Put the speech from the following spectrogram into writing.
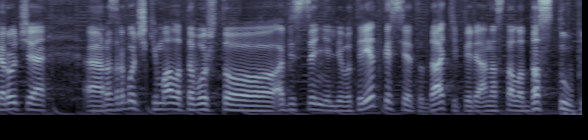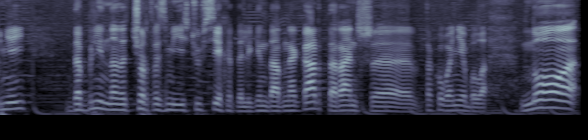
Короче, э, разработчики мало того, что обесценили вот редкость эту, да, теперь она стала доступней. Да блин, надо, черт возьми, есть у всех эта легендарная карта, раньше такого не было. Но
